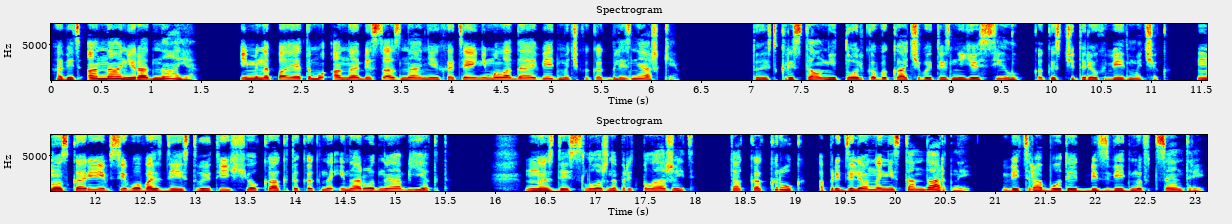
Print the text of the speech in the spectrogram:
А ведь она не родная, Именно поэтому она без сознания, хотя и не молодая ведьмочка, как близняшки. То есть кристалл не только выкачивает из нее силу, как из четырех ведьмочек, но, скорее всего, воздействует еще как-то, как на инородный объект. Но здесь сложно предположить, так как круг определенно нестандартный, ведь работает без ведьмы в центре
